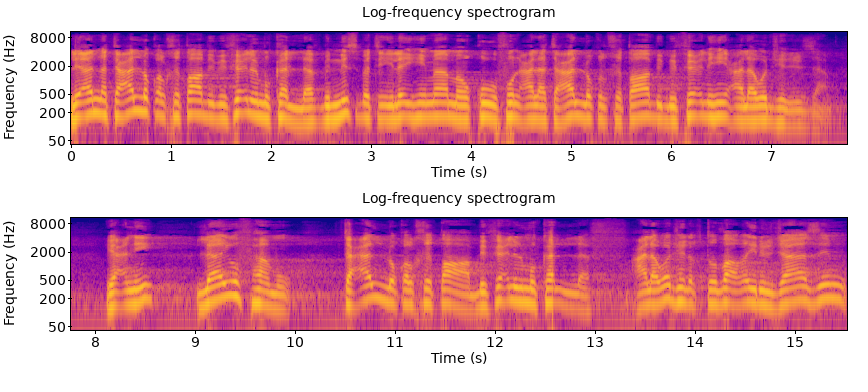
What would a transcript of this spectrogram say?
لأن تعلق الخطاب بفعل المكلف بالنسبة إليهما موقوف على تعلق الخطاب بفعله على وجه الإلزام. يعني لا يفهم تعلق الخطاب بفعل المكلف على وجه الاقتضاء غير الجازم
